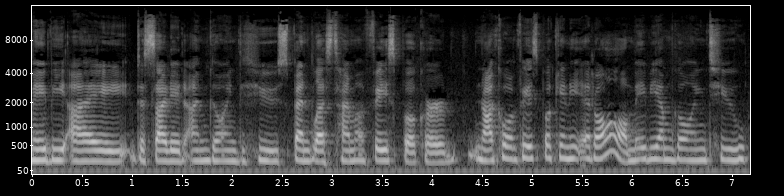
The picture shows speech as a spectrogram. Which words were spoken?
maybe I decided I'm going to spend less time on Facebook or not go on Facebook any at all. Maybe I'm going to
